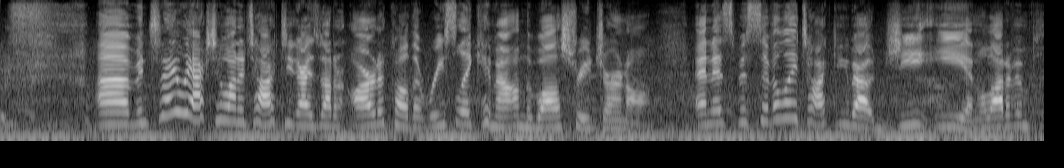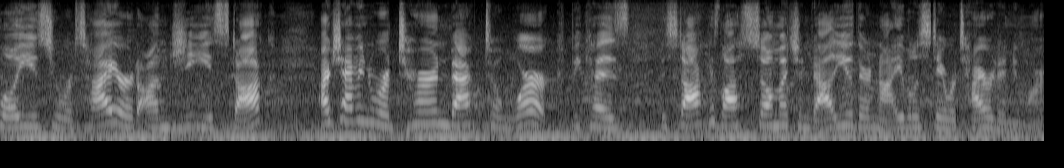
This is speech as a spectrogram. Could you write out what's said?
Um, and today we actually want to talk to you guys about an article that recently came out in the Wall Street Journal. And it's specifically talking about GE and a lot of employees who retired on GE stock are actually having to return back to work because the stock has lost so much in value, they're not able to stay retired anymore.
